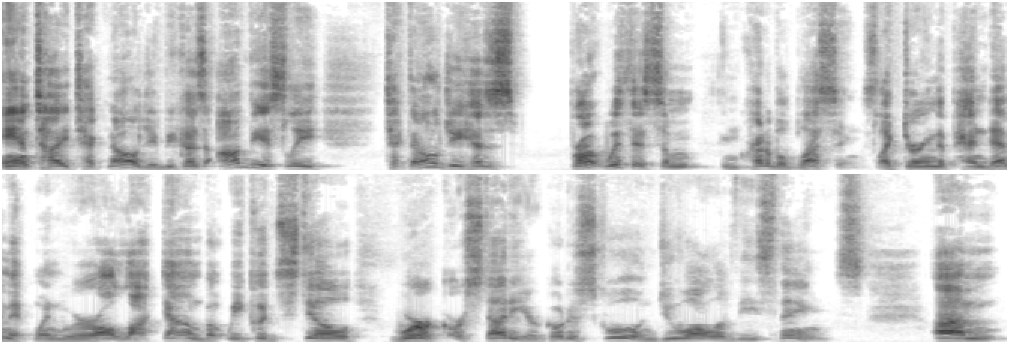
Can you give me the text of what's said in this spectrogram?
anti technology because obviously technology has brought with it some incredible blessings, like during the pandemic when we were all locked down, but we could still work or study or go to school and do all of these things. Um,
